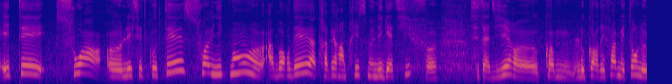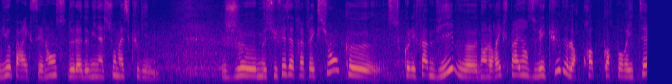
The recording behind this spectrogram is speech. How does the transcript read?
étaient soit laissés de côté, soit uniquement abordés à travers un prisme négatif, c'est-à-dire comme le corps des femmes étant le lieu par excellence de la domination masculine je me suis fait cette réflexion que ce que les femmes vivent dans leur expérience vécue de leur propre corporité,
